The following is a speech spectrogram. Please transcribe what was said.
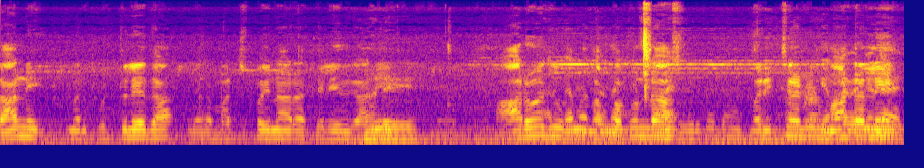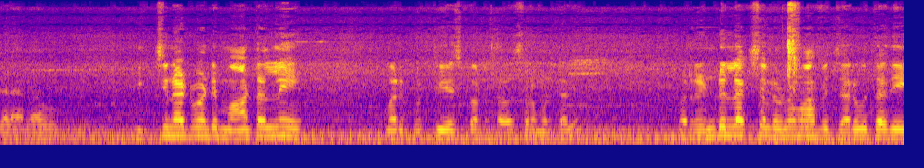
దాన్ని మరి గుర్తులేదా లేదా మర్చిపోయినారా తెలియదు కానీ ఆ రోజు తప్పకుండా మరి ఇచ్చినటువంటి మాటల్ని ఇచ్చినటువంటి మాటల్ని మరి గుర్తు చేసుకోవాల్సిన అవసరం ఉంటుంది. మరి రెండు లక్షల రుణమాఫీ జరుగుతుంది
